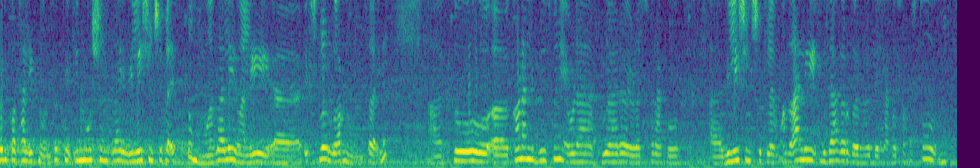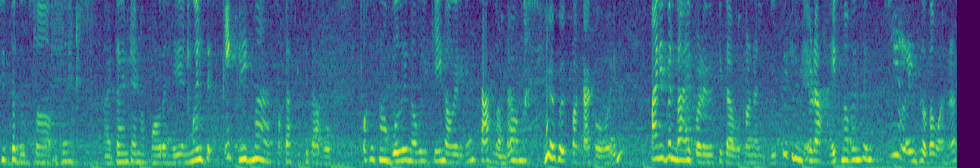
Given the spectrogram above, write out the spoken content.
पनि कथा लेख्नुहुन्छ त्यो इमोसन्सलाई रिलेसनसिपलाई यस्तो मजाले उहाँले एक्सप्लोर गर्नुहुन्छ होइन सो कर्णाली ब्रिज पनि एउटा बुवा र एउटा छोराको रिलेसनसिपलाई मजाले उजागर गरेर देखाएको छ। कस्तो चित्त दुख्छ। हुन्छ नि? टाइम टाइममा पढ्दाखेरि अनि मैले चाहिँ एक रिडमा सकाएको किताब हो। कसैसँग बोल्दै नबोली केही नगरिकन सात घन्टामा सकाएको हो होइन? पानी पनि नआइ पढेको किताब हो कर्णाली ब्रिज चाहिँ किनभने एउटा हाइटमा पनि थियो के रहेछ त भनेर।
